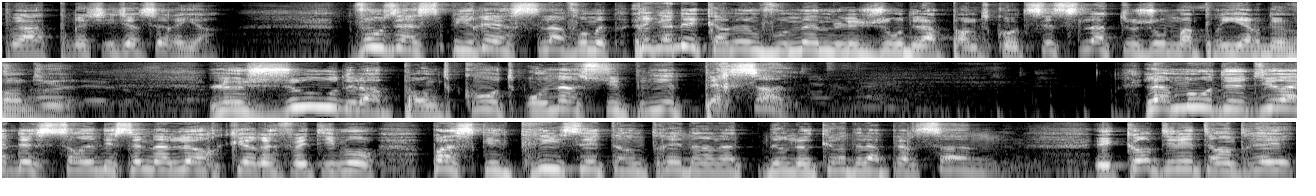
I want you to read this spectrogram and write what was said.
peut apprécier, je ne sais rien. Vous inspirez à cela vous-même. Regardez quand même vous-même le jour de la Pentecôte. C'est cela toujours ma prière devant Dieu. Le jour de la Pentecôte, on n'a supplié personne. L'amour de Dieu a descendu, dans leur cœur, effectivement, parce que Christ est entré dans, le cœur de la personne. Et quand il est entré,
